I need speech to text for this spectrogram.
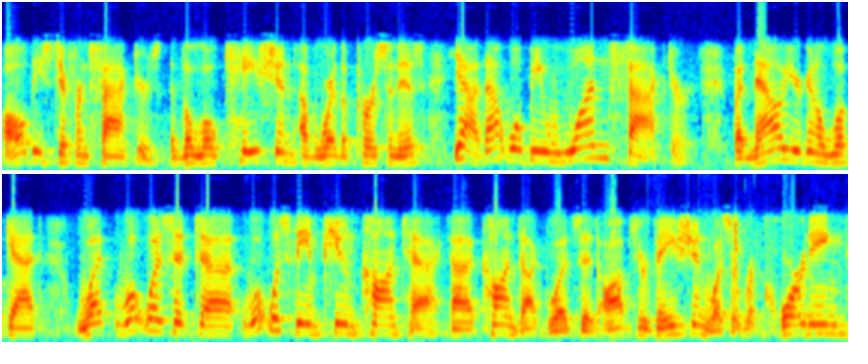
all these different factors. The location of where the person is, yeah, that will be one factor. But now you're going to look at what what was it? Uh, what was the impugned contact uh, conduct? Was it observation? Was it recording?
